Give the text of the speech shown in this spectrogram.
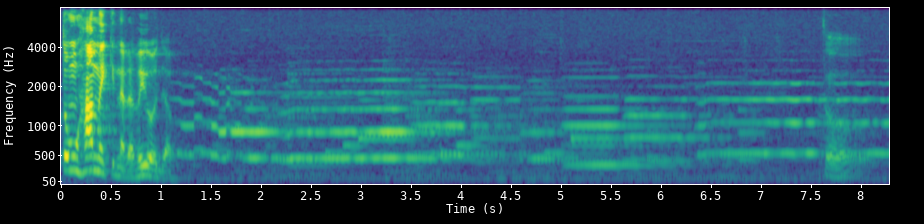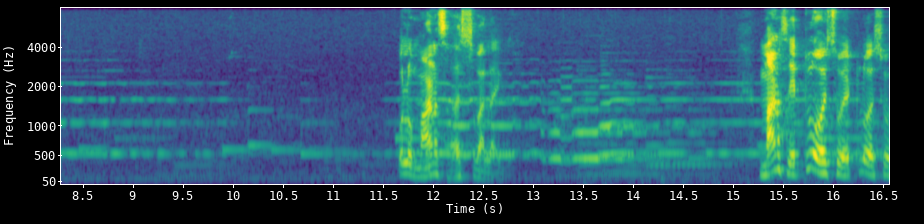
તો હું સામે કિનારે વયો જાઉં. ઓલો માણસ હસવા લાગ્યો. માણસ એટલો હસો એટલો હસો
